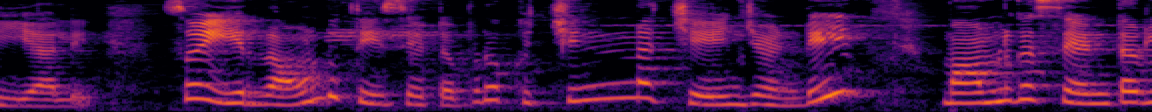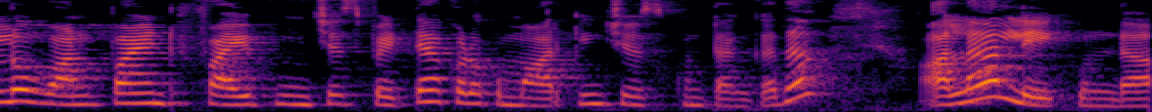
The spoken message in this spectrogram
తీయాలి. సో ఈ రౌండ్ తీసేటప్పుడు ఒక చిన్న చేంజ్ అండి. మామూలుగా సెంటర్లో వన్ పాయింట్ ఫైవ్ ఇంచెస్ పెట్టి అక్కడ ఒక మార్కింగ్ చేసుకుంటాం కదా. అలా లేకుండా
